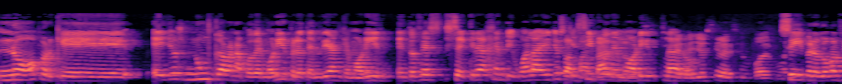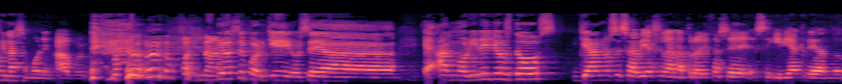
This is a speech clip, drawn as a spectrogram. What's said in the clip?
No, porque ellos nunca van a poder morir, pero tendrían que morir. Entonces se crea gente igual a ellos para que sí puede morir, claro. Pero ellos siguen sin poder morir. Sí, pero luego al final se mueren. Ah, bueno. pues nada. No sé por qué, o sea, al morir ellos dos, ya no se sabía si la naturaleza se seguiría creando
